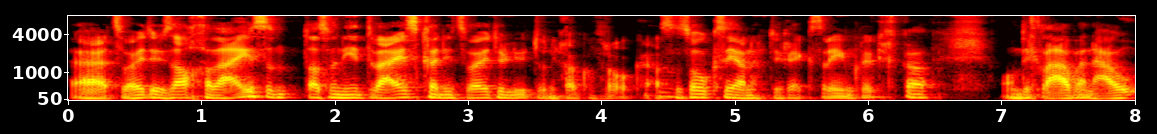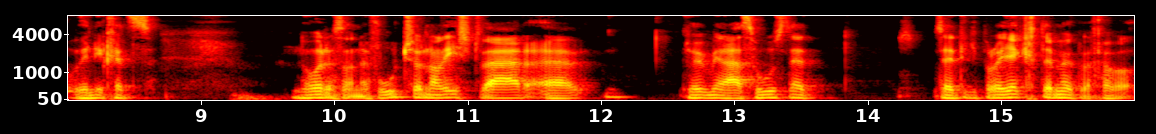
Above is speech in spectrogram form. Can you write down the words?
äh, zwei, drei Sachen weiss. Und das, was ich nicht weiss, können zwei, drei Leute, die ich auch fragen Also so gesehen habe ich natürlich extrem Glück gehabt. Und ich glaube auch, wenn ich jetzt nur so ein Food-Journalist wäre, äh, würde mir auch das Haus nicht solche Projekte ermöglichen. Weil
